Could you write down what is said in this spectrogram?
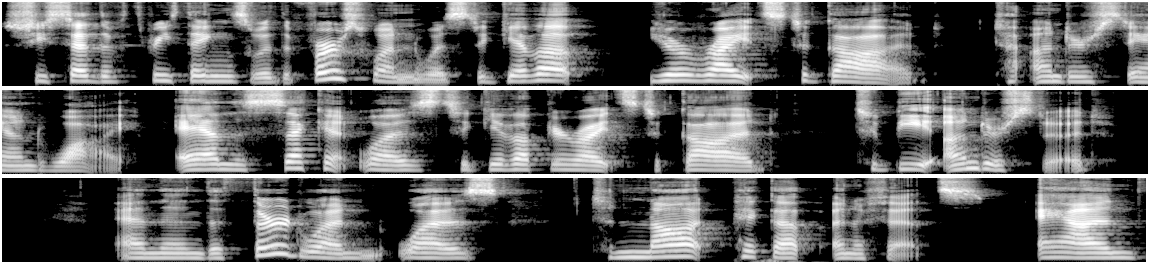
she said the three things were the first one was to give up your rights to God to understand why. And the second was to give up your rights to God to be understood. And then the third one was to not pick up an offense. And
